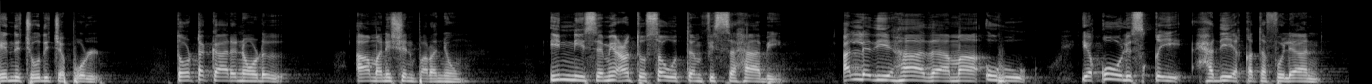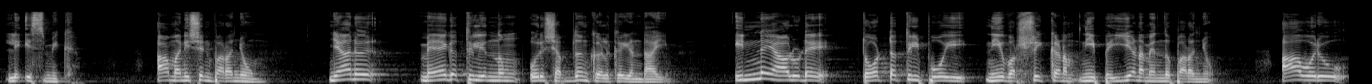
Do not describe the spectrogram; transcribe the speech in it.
എന്ന് ചോദിച്ചപ്പോൾ തോട്ടക്കാരനോട് ആ മനുഷ്യൻ പറഞ്ഞു ഇന്നി സെമിഅത്തു സൗത്തം ഫിസ്സഹാബി അല്ലതി ഹാദ മാ ഉഹു യഖൂലു ഹദിയ ഹദീഖത ഫുലാൻ ലി ഇസ്മിക്. ആ മനുഷ്യൻ പറഞ്ഞു ഞാൻ മേഘത്തിൽ നിന്നും ഒരു ശബ്ദം കേൾക്കുകയുണ്ടായി. ഇന്നയാളുടെ തോട്ടത്തിൽ പോയി നീ വർഷിക്കണം നീ പെയ്യണമെന്ന് പറഞ്ഞു. ആ ഒരു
